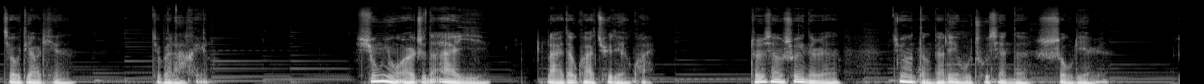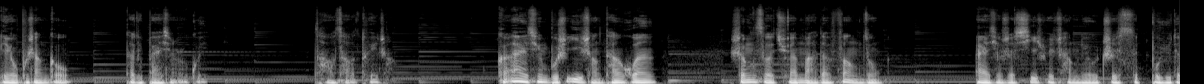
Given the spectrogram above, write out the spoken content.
结果第二天就被拉黑了。汹涌而至的爱意，来得快，去得也快。只想顺应的人，就像等待猎物出现的狩猎人，猎物不上钩，他就败兴而归，草草退场。可爱情不是一场贪欢，声色犬马的放纵，爱情是细水长流、至死不渝的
